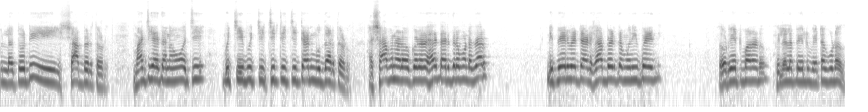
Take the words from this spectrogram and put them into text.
పిల్లతోటి షాప్ పెడతాడు. మంచిగా అయితేనేమో వచ్చి బుచ్చి బుచ్చి చిట్టి చిట్టి అని ముద్దాడతాడు. ఆ షాప్ నడవకూడదు దరిద్రం ఉండదు. నీ పేరు పెట్టాడు షాప్ పెడితే మునిగిపోయింది. ఎవడు పెట్టమన్నాడు? పిల్లల పేర్లు పెట్టకూడదు.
